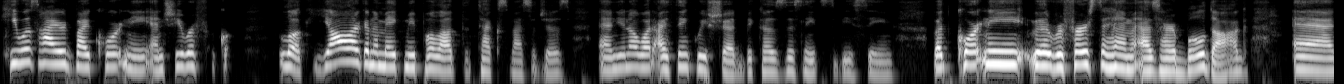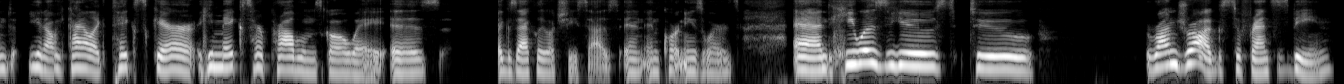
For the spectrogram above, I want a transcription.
he was hired by Courtney, and she look, y'all are gonna make me pull out the text messages, and you know what? I think we should because this needs to be seen. But Courtney uh, refers to him as her bulldog and you know he kind of like takes care he makes her problems go away is exactly what she says in in courtney's words. And he was used to run drugs to frances bean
